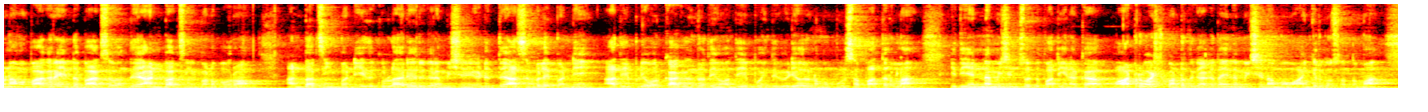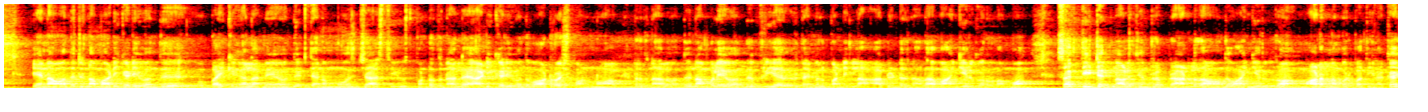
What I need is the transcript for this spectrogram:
இப்போ நம்ம பார்க்குற இந்த பாக்ஸை வந்து அன்பாக்சிங் பண்ண போகிறோம் அன்பாக்சிங் பண்ணி இதுக்குள்ளார இருக்கிற மிஷினை எடுத்து அசம்பிளை பண்ணி அது எப்படி ஒர்க் ஆகுதுன்றதையும் வந்து இப்போ இந்த வீடியோவில் நம்ம முழுசாக பார்த்துடலாம். இது என்ன மிஷின் சொல்லிட்டு பார்த்தீங்கன்னாக்கா வாட்டர் வாஷ் பண்ணுறதுக்காக தான் இந்த மிஷின் நம்ம வாங்கியிருக்கோம் சொந்தமாக ஏன்னா வந்துட்டு நம்ம அடிக்கடி வந்து பைக்கிங் எல்லாமே வந்து தினமும் ஜாஸ்தி யூஸ் பண்ணுறதுனால அடிக்கடி வந்து வாட்டர் வாஷ் பண்ணணும் அப்படின்றதுனால வந்து நம்மளே வந்து ஃப்ரீயாக இருக்கிற டைமில் பண்ணிக்கலாம் அப்படின்றதுனால வாங்கியிருக்கிறோம் நம்ம. சக்தி டெக்னாலஜின்ற பிராண்டில் தான் வந்து வாங்கியிருக்கிறோம். மாடல் நம்பர் பார்த்தீங்கன்னாக்கா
